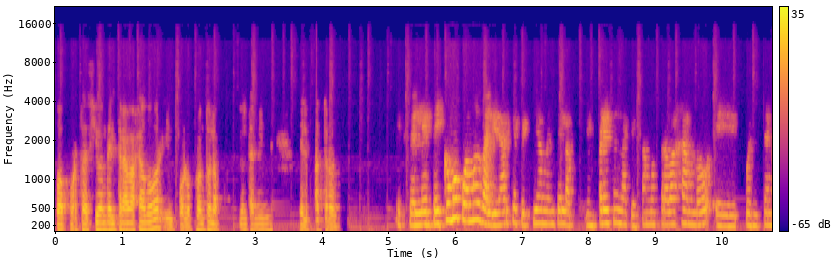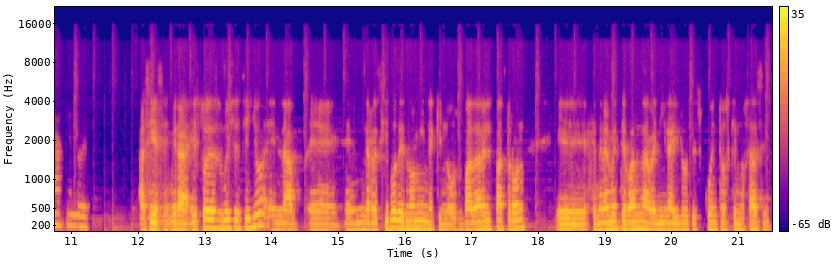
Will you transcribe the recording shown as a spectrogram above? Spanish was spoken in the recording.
su aportación del trabajador y por lo pronto la aportación también del patrón. Excelente. ¿Y cómo podemos validar que efectivamente la empresa en la que estamos trabajando eh, pues estén haciendo eso? Así es, mira, esto es muy sencillo. En, la, eh, el recibo de nómina que nos va a dar el patrón, eh, generalmente van a venir ahí los descuentos que nos hacen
